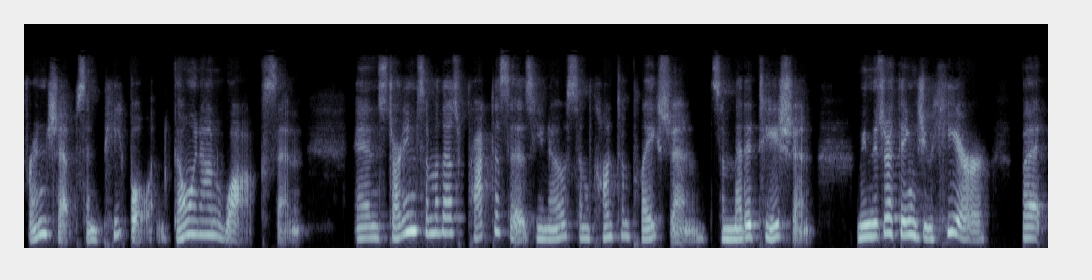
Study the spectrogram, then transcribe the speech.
friendships and people and going on walks and and starting some of those practices you know some contemplation some meditation. I mean these are things you hear but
